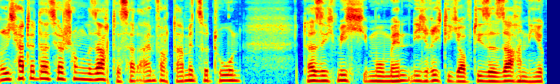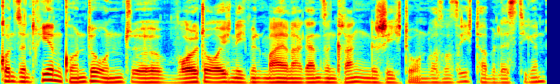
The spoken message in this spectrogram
ich hatte das ja schon gesagt. Das hat einfach damit zu tun, dass ich mich im Moment nicht richtig auf diese Sachen hier konzentrieren konnte und äh, wollte euch nicht mit meiner ganzen Krankengeschichte und was weiß ich da belästigen.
